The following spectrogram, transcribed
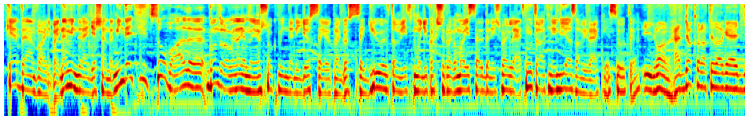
kedden, vagy, vagy nem minden egyesen, de mindegy. Szóval gondolom, hogy nagyon-nagyon sok minden így összejött, meg összegyűlt, amit mondjuk esetleg a mai szedben is meg lehet mutatni, mi az, amivel készültél? Így van, hát gyakorlatilag egy,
